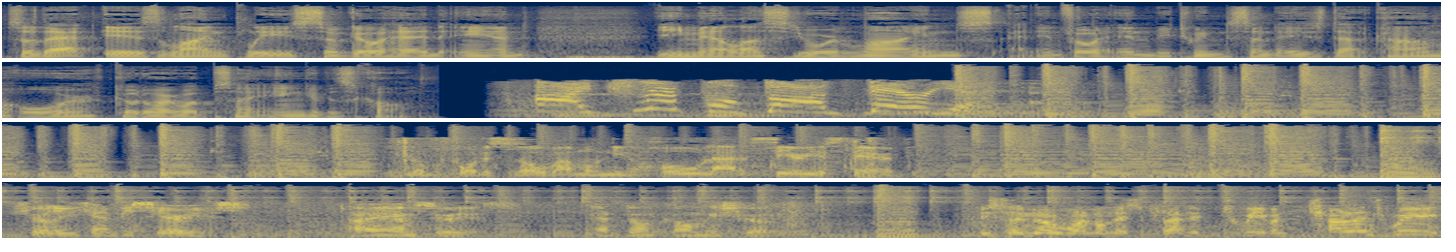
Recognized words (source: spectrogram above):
so that is line please. So go ahead and email us your lines at info at inbetweensundays.com or go to our website and give us a call. I triple dog dare you! You know, before this is over, I'm gonna need a whole lot of serious therapy. Surely you can't be serious. I am serious. And don't call me Shirley. Is there no one on this planet to even challenge me?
